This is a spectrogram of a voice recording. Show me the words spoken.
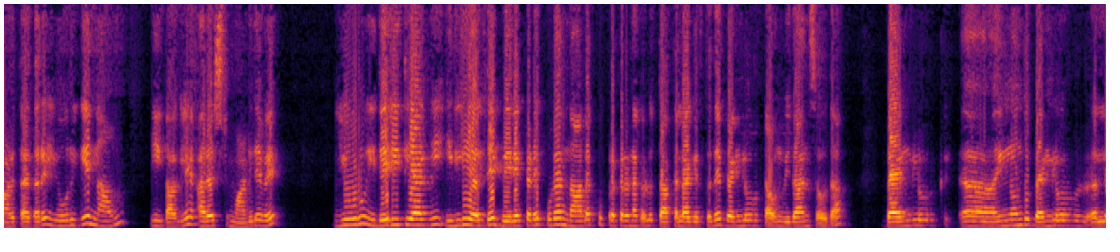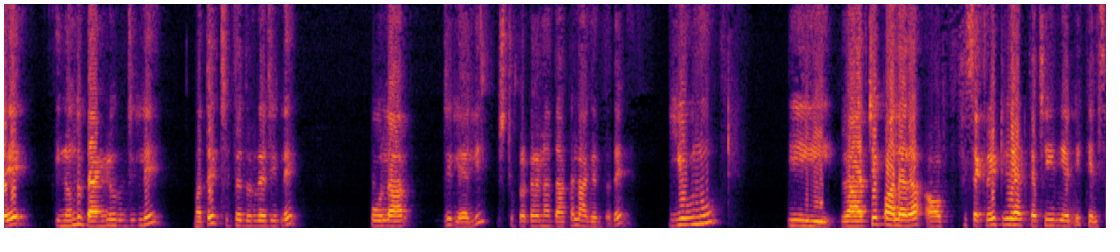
ಮಾಡ್ತಾ ಇದ್ದಾರೆ ಇವರಿಗೆ ನಾವು ಈಗಾಗಲೇ ಅರೆಸ್ಟ್ ಮಾಡಿದ್ದೇವೆ. ಇವರು ಇದೇ ರೀತಿಯಾಗಿ ಇಲ್ಲಿ ಅಲ್ಲದೆ ಬೇರೆ ಕಡೆ ಕೂಡ ನಾಲ್ಕು ಪ್ರಕರಣಗಳು ದಾಖಲಾಗಿರ್ತದೆ. ಬೆಂಗಳೂರು ಟೌನ್ ವಿಧಾನಸೌಧ ಬ್ಯಾಂಗ್ಳೂರ್ ಇನ್ನೊಂದು ಬೆಂಗಳೂರಲ್ಲೇ, ಇನ್ನೊಂದು ಬೆಂಗಳೂರು ಜಿಲ್ಲೆ, ಮತ್ತೆ ಚಿತ್ರದುರ್ಗ ಜಿಲ್ಲೆ, ಕೋಲಾರ್ ಜಿಲ್ಲೆಯಲ್ಲಿ ಇಷ್ಟು ಪ್ರಕರಣ ದಾಖಲಾಗಿರ್ತದೆ. ಇವನು ಈ ರಾಜ್ಯಪಾಲರ ಆಫ್ ಸೆಕ್ರೆಟರಿಯೇಟ್ ಕಚೇರಿಯಲ್ಲಿ ಕೆಲಸ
